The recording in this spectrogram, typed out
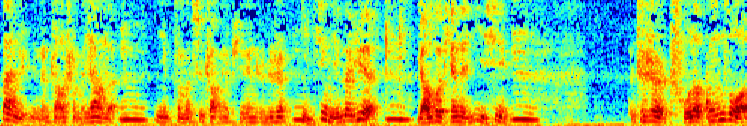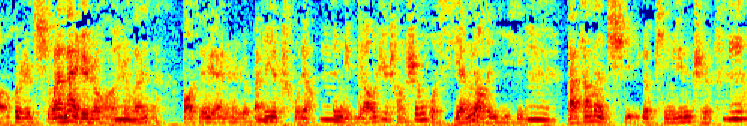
伴侣你能找什么样的？嗯。你怎么去找那个平均值？就是你近一个月嗯。聊过天的异性，嗯。就是除了工作或者是取外卖这种嗯。什么保洁员，就是把这些除掉，就你聊日常生活闲聊的异性，嗯。把他们取一个平均值，嗯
